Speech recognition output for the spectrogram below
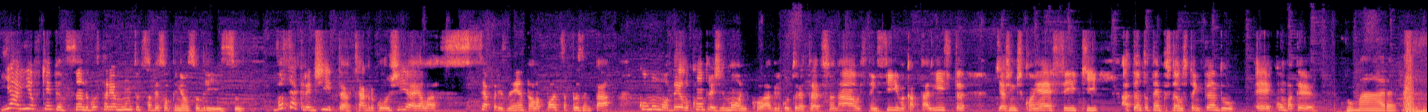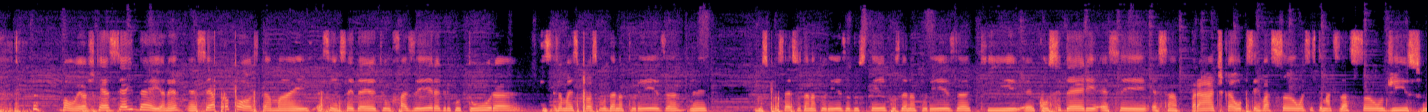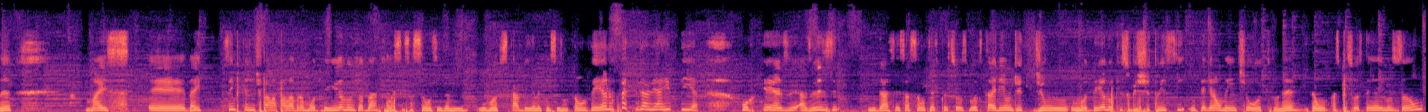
E aí eu fiquei pensando, gostaria muito de saber sua opinião sobre isso. Você acredita que a agroecologia ela se apresenta, ela pode se apresentar como um modelo contra-hegemônico à agricultura tradicional, extensiva, capitalista, que a gente conhece e que há tanto tempo estamos tentando é, combater? Tomara! Bom, eu acho que essa é a ideia, né? Essa é a proposta, mas, assim, essa ideia de um fazer agricultura que seja mais próximo da natureza, né? dos processos da natureza, dos tempos da natureza, que é, considere essa, essa prática, a observação, a sistematização disso, né? Mas é, daí sempre que a gente fala a palavra modelo, já dá aquela sensação assim, já me levanta os cabelos que vocês não estão vendo, já me arrepia. Porque às, às vezes me dá a sensação que as pessoas gostariam de, de um, um, modelo que substituísse integralmente outro, né? Então, as pessoas têm a ilusão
